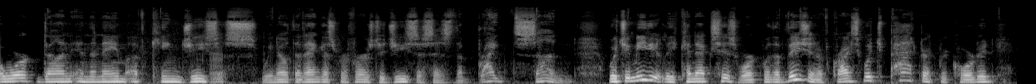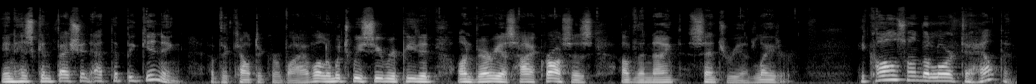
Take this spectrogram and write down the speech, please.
a work done in the name of King Jesus. We note that Angus refers to Jesus as the bright sun, which immediately connects his work with a vision of Christ which Patrick recorded in his confession at the beginning of the Celtic revival, and which we see repeated on various high crosses of the ninth century and later. He calls on the Lord to help him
